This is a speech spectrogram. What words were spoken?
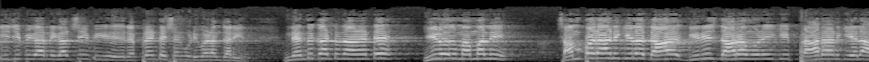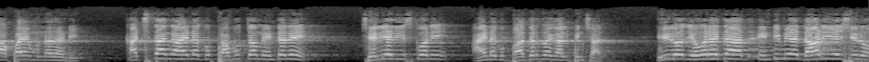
టీజీపీ గారిని కలిసి రిప్రజెంటేషన్ కూడా ఇవ్వడం జరిగింది. నేను ఎందుకంటున్నానంటే ఈరోజు మమ్మల్ని చంపడానికి ఇలా దా గిరీష్ దారామునికి ప్రాణానికి ఇలా అపాయం ఉన్నదండి. ఖచ్చితంగా ఆయనకు ప్రభుత్వం వెంటనే చర్య తీసుకొని ఆయనకు భద్రత కల్పించాలి. ఈరోజు ఎవరైతే అతని ఇంటి మీద దాడి చేసిరో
